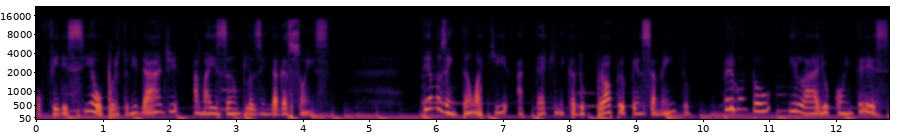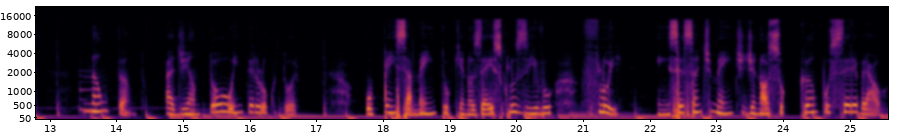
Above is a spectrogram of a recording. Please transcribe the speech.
oferecia oportunidade a mais amplas indagações. Temos então aqui a técnica do próprio pensamento? perguntou Hilário com interesse. Não tanto, adiantou o interlocutor. O pensamento que nos é exclusivo flui incessantemente de nosso campo cerebral,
